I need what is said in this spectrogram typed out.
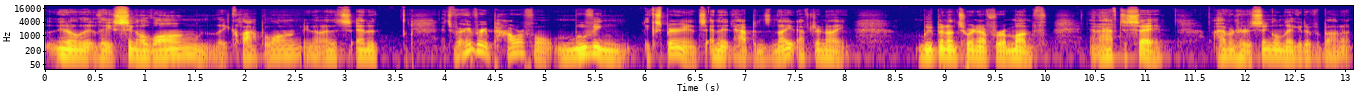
you know, they, they sing along, they clap along, you know, and it's and it, it's very very powerful, moving experience, and it happens night after night. We've been on tour now for a month, and I have to say, I haven't heard a single negative about it.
